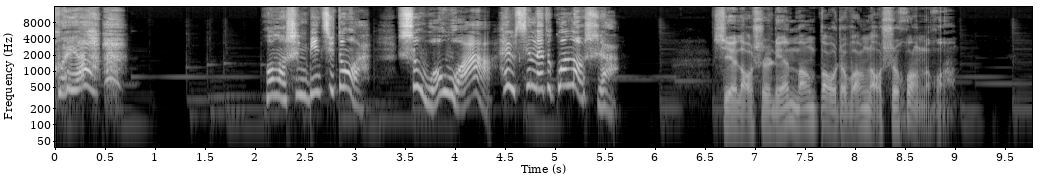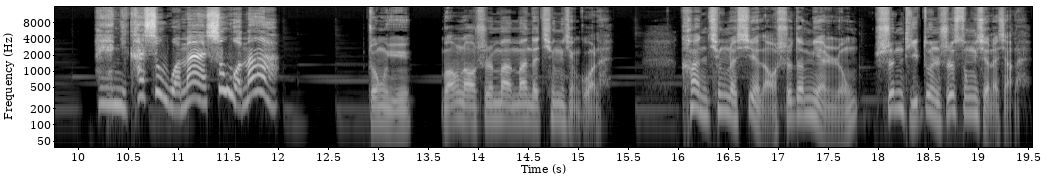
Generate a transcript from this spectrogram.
鬼啊！王老师，你别激动啊，是我，我啊，还有新来的关老师。谢老师连忙抱着王老师晃了晃。哎呀，你看，是我们，是我们啊！终于，王老师慢慢的清醒过来，看清了谢老师的面容，身体顿时松懈了下来。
